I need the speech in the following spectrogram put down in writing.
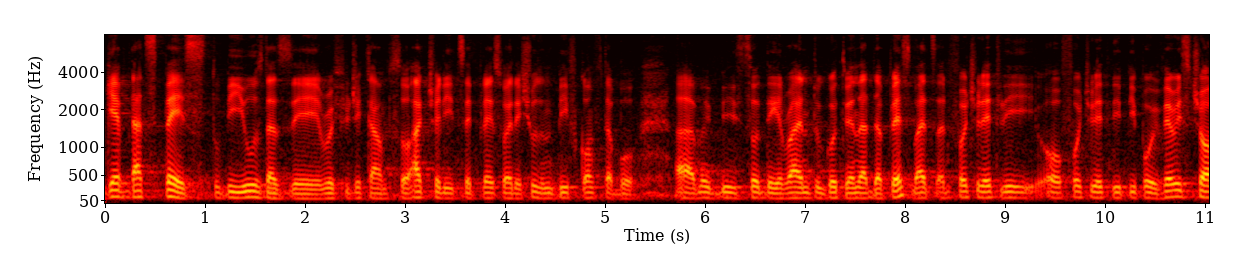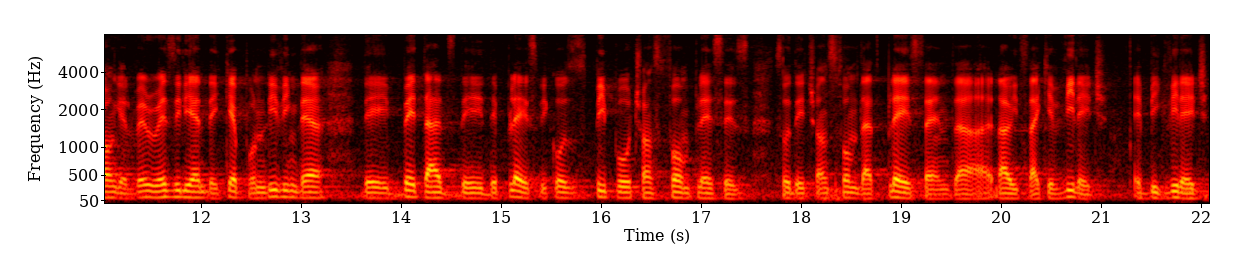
gave that space to be used as a refugee camp. So actually, it's a place where they shouldn't be comfortable. Uh, maybe so they ran to go to another place. But unfortunately, or fortunately, people were very strong and very resilient. They kept on living there. They bettered the, the place because people transform places. So they transformed that place, and uh, now it's like a village, a big village.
